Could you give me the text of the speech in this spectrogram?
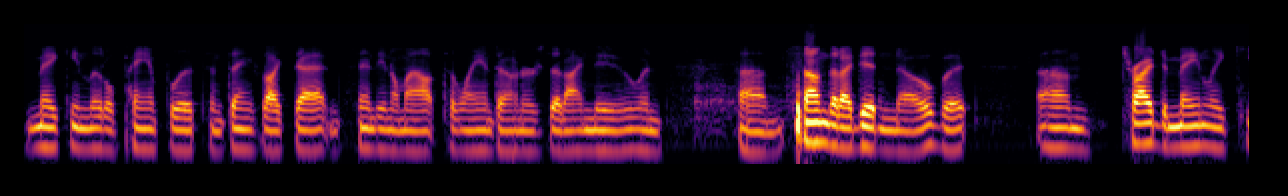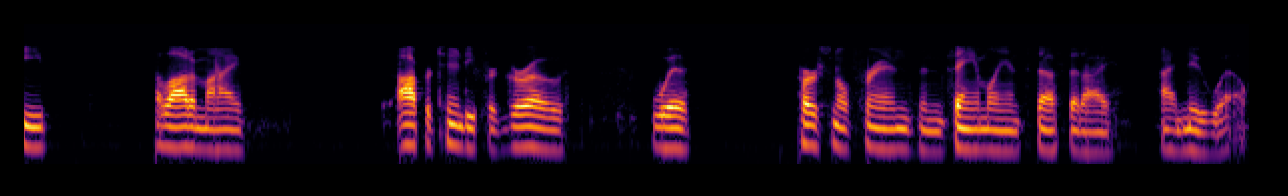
making little pamphlets and things like that and sending them out to landowners that I knew and um, some that I didn't know, but um, tried to mainly keep a lot of my opportunity for growth with personal friends and family and stuff that I I knew well.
